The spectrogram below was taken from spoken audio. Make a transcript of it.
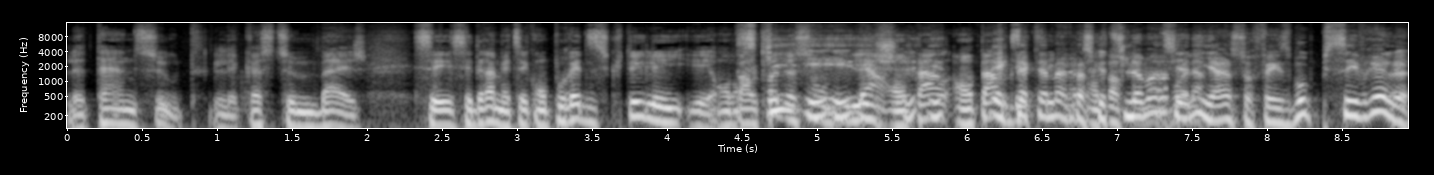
le tan suit, le costume beige. C'est, c'est dramatique. On pourrait discuter les, on parle pas de son et- bilan, et- on parle, on parle exactement parce que tu l'as mentionné hier sur Facebook puis c'est vrai là,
